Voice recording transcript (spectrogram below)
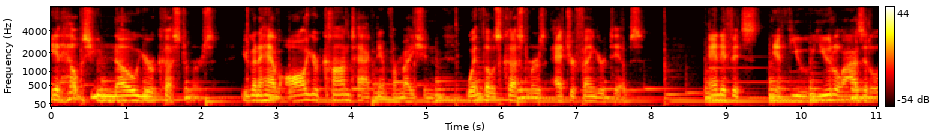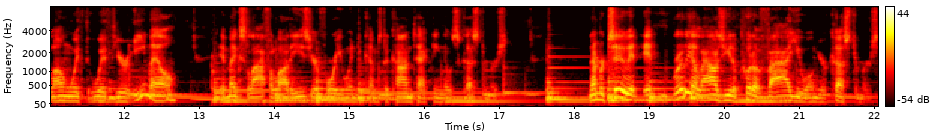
it helps you know your customers. You're going to have all your contact information with those customers at your fingertips. And if it's if you utilize it along with with your email, it makes life a lot easier for you when it comes to contacting those customers. Number two, it, it really allows you to put a value on your customers.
